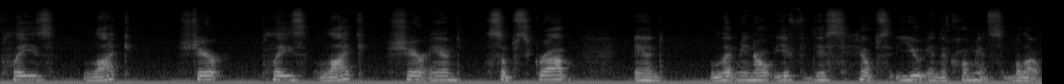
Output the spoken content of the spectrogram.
Please like share please like share and subscribe and let me know if this helps you in the comments below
